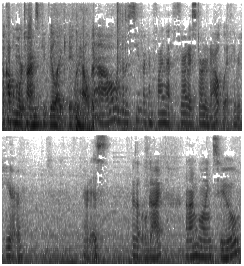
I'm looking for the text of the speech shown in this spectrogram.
a couple more times if you feel like it would help. Now I'm gonna see if I can find that thread I started out with over here. There it is. There's that little guy. And I'm going to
